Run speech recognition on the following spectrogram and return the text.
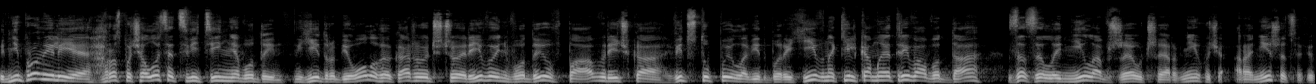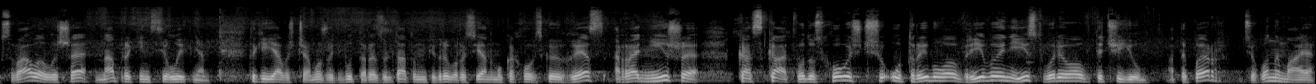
Дніпро міліє розпочалося цвітіння води. Гідробіологи кажуть, що рівень води впав. Річка відступила від берегів на кілька метрів, а вода зазеленіла вже у червні. Хоча раніше це фіксували лише наприкінці липня. Такі явища можуть бути результатом підриву росіянам у Каховської ГЕС. Раніше каскад водосховищ утримував рівень і створював течію. А тепер цього немає.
